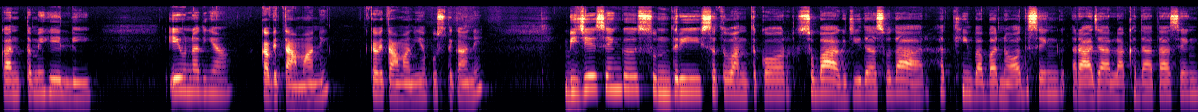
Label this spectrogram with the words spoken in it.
ਕੰਤ ਮਹੇਲੀ। ਇਹ ਉਹਨਾਂ ਦੀਆਂ ਕਵਿਤਾਵਾਂ ਨੇ, ਕਵਿਤਾਵਾਂ ਦੀਆਂ ਪੁਸਤਕਾਂ ਨੇ। ਵਿਜੇ ਸਿੰਘ, ਸੁੰਦਰੀ, ਸਤਵੰਤ ਕੌਰ, ਸੁਭਾਗ ਜੀ ਦਾ ਸੁਧਾਰ, ਹੱਥੀ ਬਾਬਾ ਨੌਦ ਸਿੰਘ, ਰਾਜਾ ਲਖਦਾਤਾ ਸਿੰਘ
